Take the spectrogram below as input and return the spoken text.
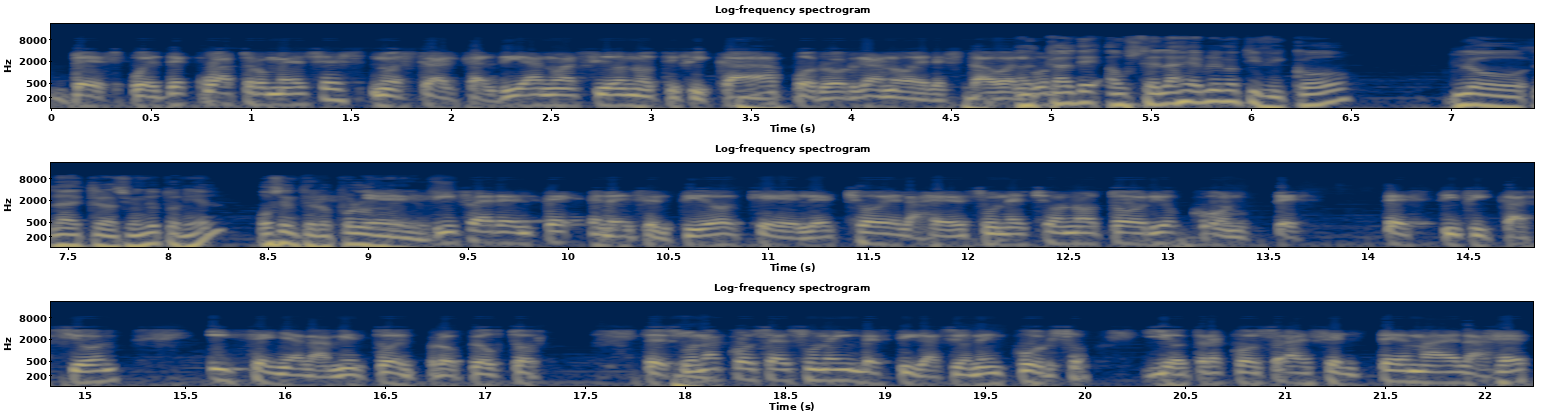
Después de cuatro meses, nuestra alcaldía no ha sido notificada por órgano del Estado alguno. Alcalde, ¿a usted la JEP le notificó lo, la declaración de Otoniel o se enteró por los Es medios? diferente en el sentido de que el hecho de la JEP es un hecho notorio con tes- testificación y señalamiento del propio autor. Entonces, una cosa es una investigación en curso y otra cosa es el tema de la JEP.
